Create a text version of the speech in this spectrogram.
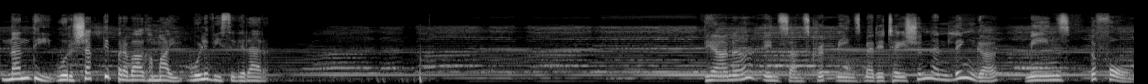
நந்தி ஒரு சக்தி பிரவாகமாய் ஒளி வீசுகிறார். Dhyana in Sanskrit means meditation and linga means the form.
